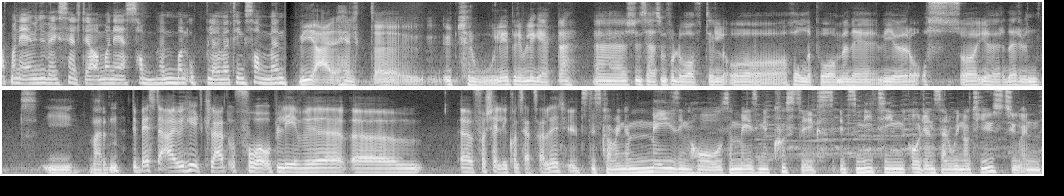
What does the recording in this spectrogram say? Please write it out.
At man er underveis hele tida, man er sammen, man opplever ting sammen. Vi er helt uh, utrolig privilegerte, uh, syns jeg, som får lov til å holde på med det vi gjør, og også gjøre det rundt i verden. Det beste er jo helt klart å få oppleve uh, forskjellige konsertsaler. It's discovering amazing halls, amazing acoustics. It's meeting audience that we're not used to and,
